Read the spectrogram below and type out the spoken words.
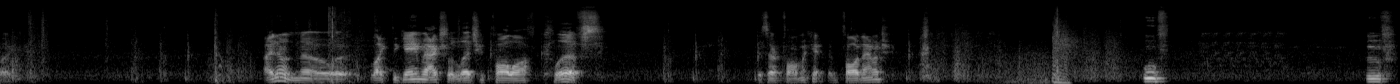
Like, I don't know. Like the game actually lets you fall off cliffs. Is there fall fall damage? Oof. Oof.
